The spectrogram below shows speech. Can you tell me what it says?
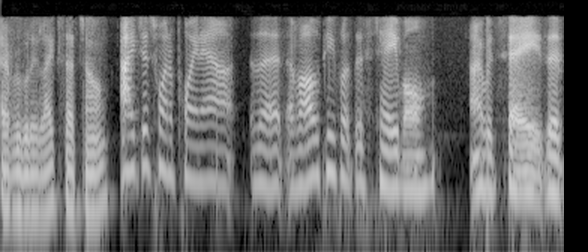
everybody likes that song. I just want to point out that of all the people at this table, I would say that,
